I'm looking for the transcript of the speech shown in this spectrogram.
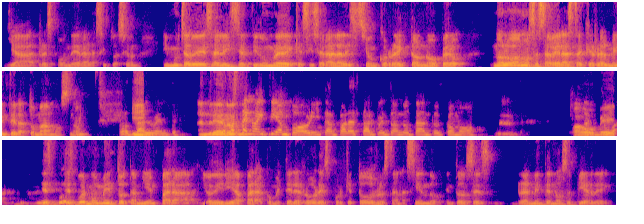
ya responder a la situación. Y muchas veces hay la incertidumbre de que si será la decisión correcta o no, pero no lo vamos a saber hasta que realmente la tomamos, ¿no? Totalmente. Andrea nos... no hay tiempo ahorita para estar pensando tanto, es como... es, es, buen momento también para, yo diría, para cometer errores, porque todos lo están haciendo. Entonces, realmente no se pierde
